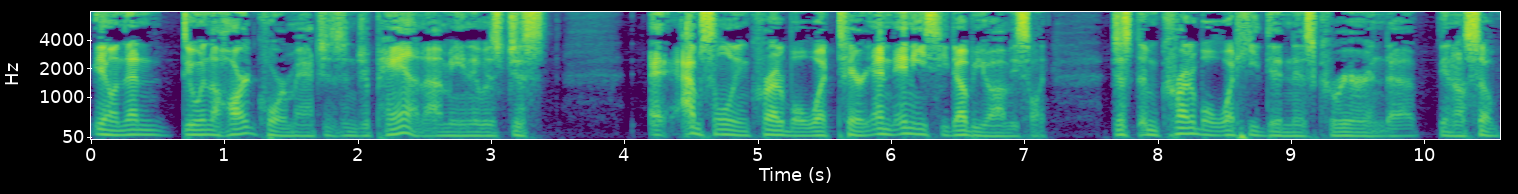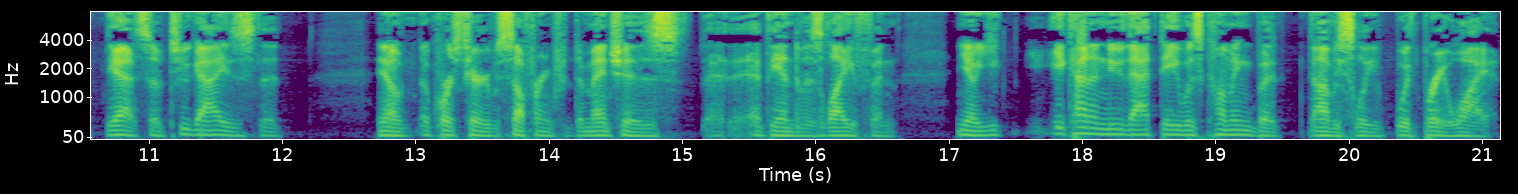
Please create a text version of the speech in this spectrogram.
you know, and then doing the hardcore matches in Japan. I mean, it was just absolutely incredible what Terry and, and ECW, obviously, just incredible what he did in his career. And, uh, you know, so yeah, so two guys that, you know, of course, Terry was suffering from dementias at, the end of his life. And, you know, you, you kind of knew that day was coming, but obviously with Bray Wyatt,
